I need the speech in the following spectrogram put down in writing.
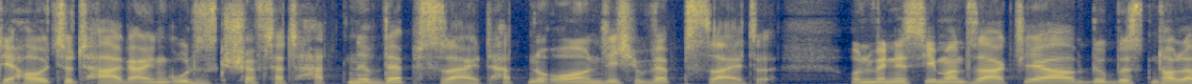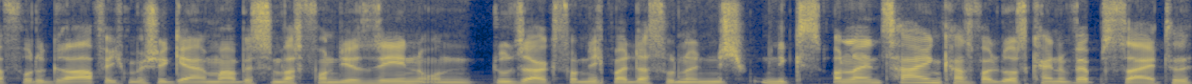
der heutzutage ein gutes Geschäft hat, hat eine Website, hat eine ordentliche Webseite. Und wenn jetzt jemand sagt, ja, du bist ein toller Fotograf, ich möchte gerne mal ein bisschen was von dir sehen und du sagst doch nicht mal, dass du nichts online zeigen kannst, weil du hast keine Webseite,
